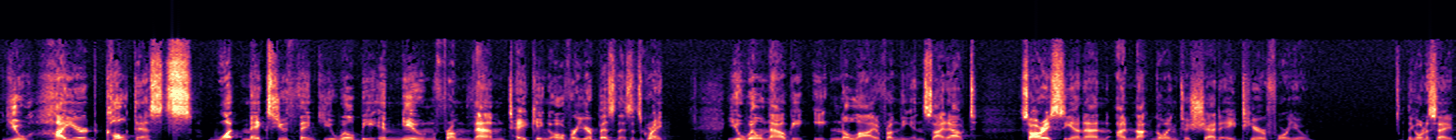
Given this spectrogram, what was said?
You hired cultists. What makes you think you will be immune from them taking over your business? It's great. You will now be eaten alive from the inside out. Sorry, CNN, I'm not going to shed a tear for you. They're going to say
